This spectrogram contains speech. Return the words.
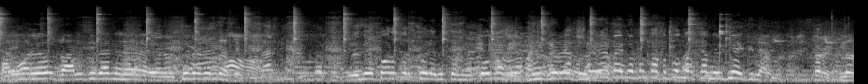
তারপরেও গাড়ি দিবেন দিলাম না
